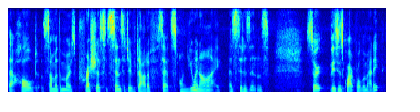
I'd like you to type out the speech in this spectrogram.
that hold some of the most precious, sensitive data sets on you and I as citizens. So this is quite problematic,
